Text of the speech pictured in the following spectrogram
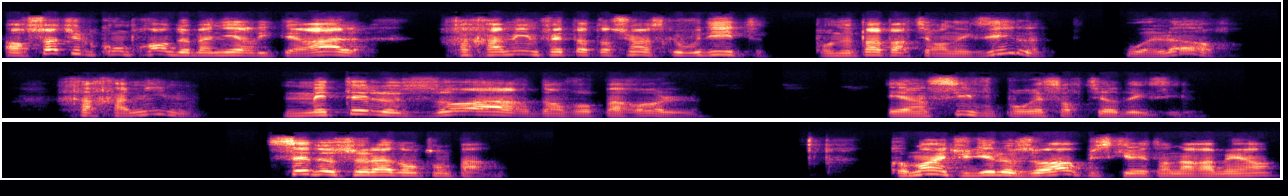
Alors, soit tu le comprends de manière littérale, Chachamim, faites attention à ce que vous dites pour ne pas partir en exil, ou alors, Chachamim, mettez le Zohar dans vos paroles, et ainsi vous pourrez sortir d'exil. C'est de cela dont on parle. Comment étudier le Zohar puisqu'il est en araméen?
